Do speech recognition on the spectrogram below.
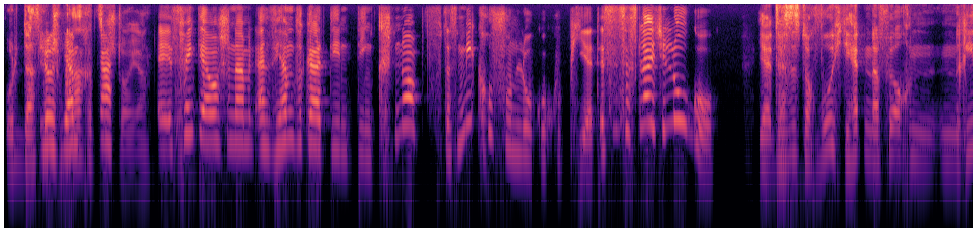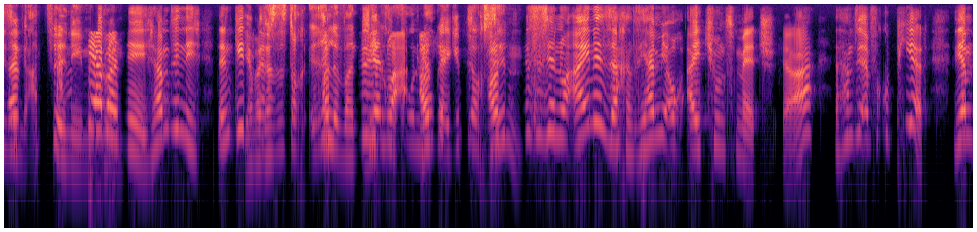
und das mit haben Sprache zu sogar- steuern. Ey, Es fängt ja auch schon damit an, sie haben sogar den, den Knopf, das Mikrofon-Logo kopiert. Es ist das gleiche Logo. Ja, das ist doch wurscht, die hätten dafür auch einen, einen riesigen Apfel Haben nehmen sie aber können. nicht, haben sie nicht. Dann geht Ja, aber das ist doch das irrelevant. ja nur- Mikrofon-Logo außer- ergibt doch Sinn. Das ist ja nur eine Sache. Sie haben ja auch iTunes Match, ja? Das haben sie einfach kopiert. Sie haben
